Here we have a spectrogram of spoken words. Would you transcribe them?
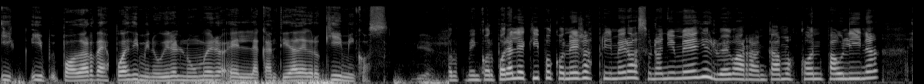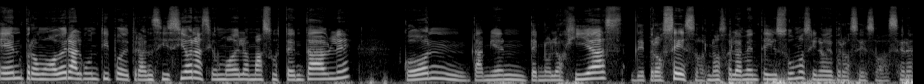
y, poder después disminuir el número, la cantidad de agroquímicos. Me incorporé al equipo con ellas primero hace un año y medio y luego arrancamos con Paulina en promover algún tipo de transición hacia un modelo más sustentable con también tecnologías de procesos, no solamente insumos, sino de procesos, hacer,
